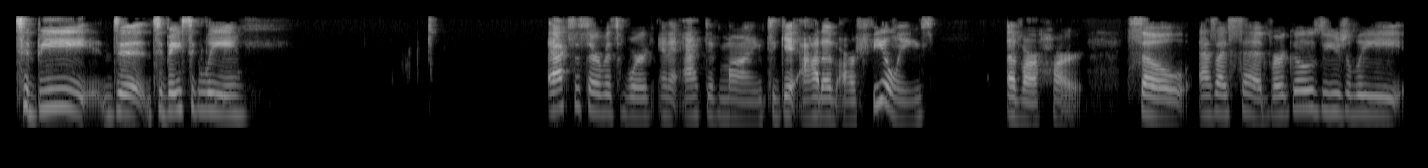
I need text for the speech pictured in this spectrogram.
to be to to basically acts of service work in an active mind to get out of our feelings of our heart. So, as I said, Virgos usually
